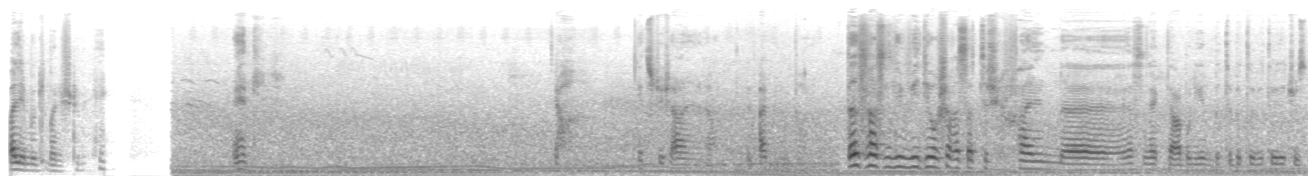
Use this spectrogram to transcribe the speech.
Weil ihr mögt meine Stimme. Hey. Endlich. Ja, jetzt stehe ich alle da. Mit einem Minute. Das war's in dem Video. Ich hoffe, es hat euch gefallen. Äh, lasst ein Like da, abonnieren. Bitte, bitte, bitte. bitte. Tschüss.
